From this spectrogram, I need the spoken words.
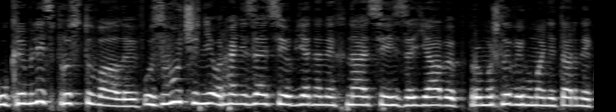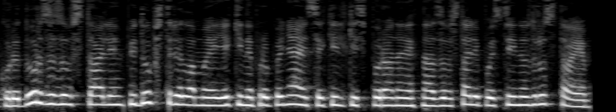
У Кремлі спростували озвучені Організації Об'єднаних Націй заяви про можливий гуманітарний коридор з Азовсталі. Під обстрілами, які не припиняються, кількість поранених на Азовсталі постійно зростає.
